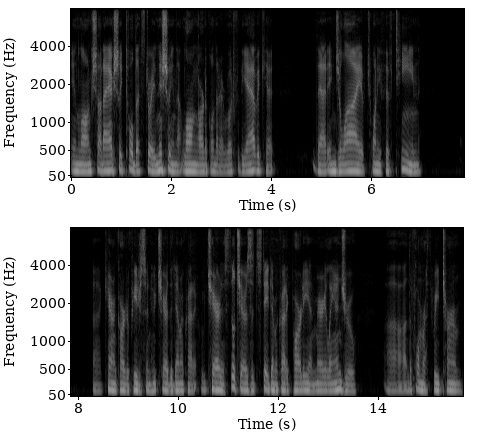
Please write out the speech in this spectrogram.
in Longshot. I actually told that story initially in that long article that I wrote for the Advocate. That in July of 2015, uh, Karen Carter Peterson, who chaired the Democratic, who chaired and still chairs the state Democratic Party, and Mary Landrieu, uh, the former three-term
